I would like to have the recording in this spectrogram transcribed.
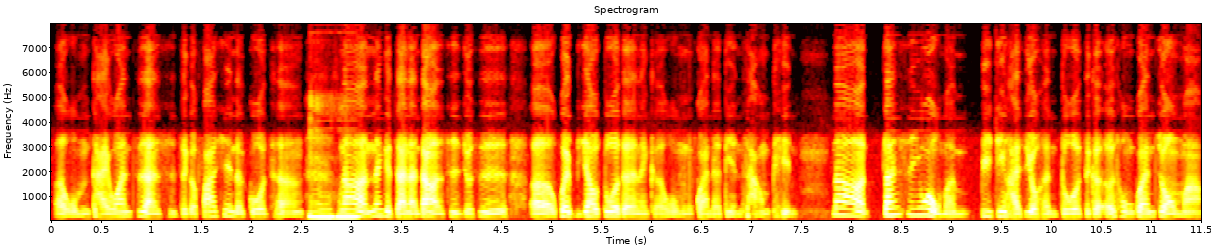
呃我们台湾自然史这个发现的过程。嗯，那那个展览当然是就是呃会比较多的那个我们馆的典藏品。那但是因为我们毕竟还是有很多这个儿童观众嘛，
